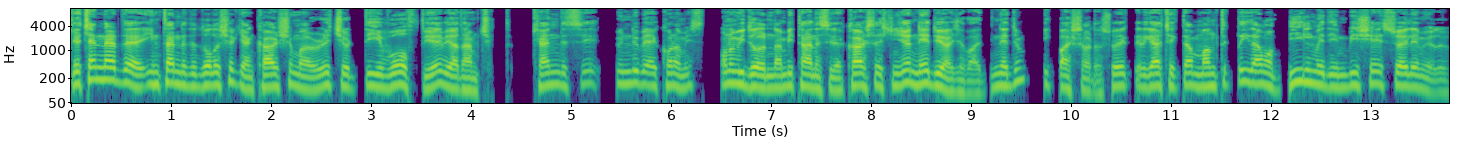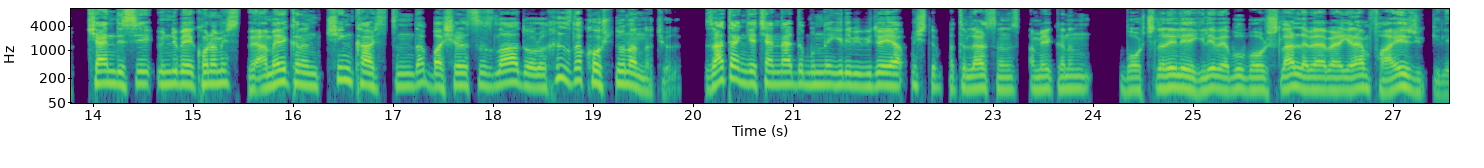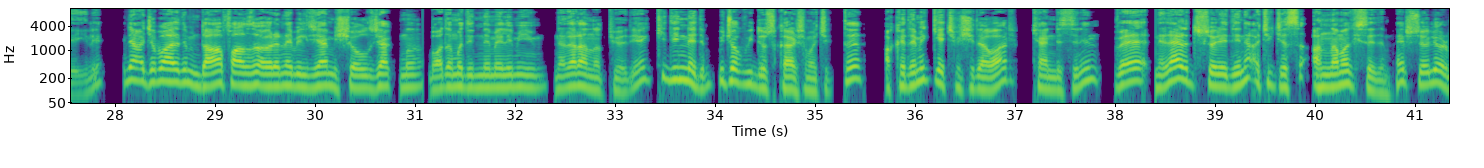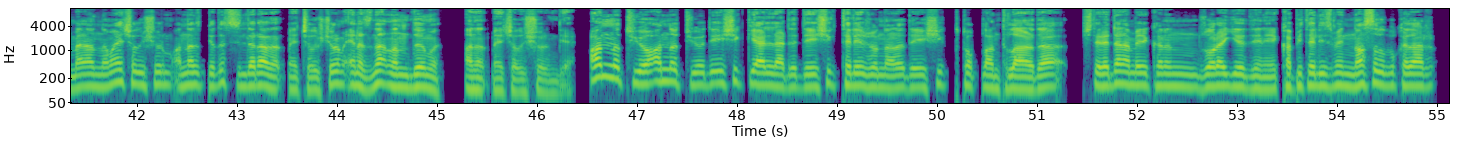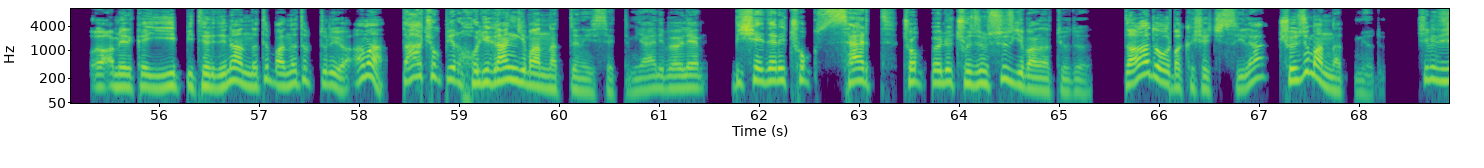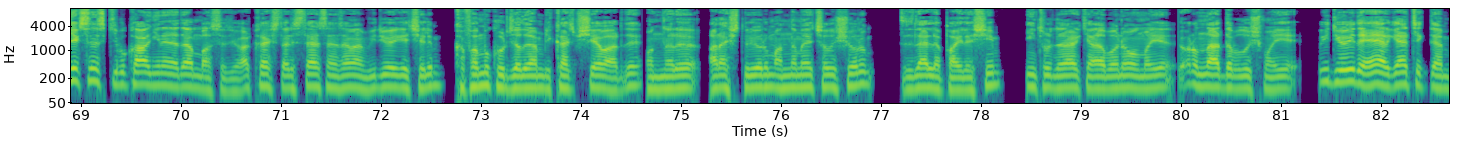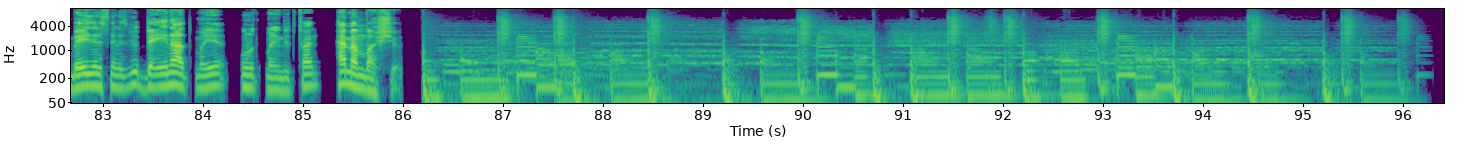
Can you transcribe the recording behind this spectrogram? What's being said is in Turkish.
Geçenlerde internette dolaşırken karşıma Richard D. Wolff diye bir adam çıktı. Kendisi ünlü bir ekonomist. Onun videolarından bir tanesiyle karşılaşınca ne diyor acaba dinledim. İlk başlarda söyledikleri gerçekten mantıklıydı ama bilmediğim bir şey söylemiyordu. Kendisi ünlü bir ekonomist ve Amerika'nın Çin karşısında başarısızlığa doğru hızla koştuğunu anlatıyordu. Zaten geçenlerde bununla ilgili bir video yapmıştım. Hatırlarsanız Amerika'nın borçlarıyla ilgili ve bu borçlarla beraber gelen faiz yüküyle ilgili. Yine acaba dedim daha fazla öğrenebileceğim bir şey olacak mı? Bu adamı dinlemeli miyim? Neler anlatıyor diye ki dinledim. Birçok videosu karşıma çıktı. Akademik geçmişi de var kendisinin ve neler söylediğini açıkçası anlamak istedim. Hep söylüyorum ben anlamaya çalışıyorum. Anladıkça da sizlere anlatmaya çalışıyorum. En azından anladığımı anlatmaya çalışıyorum diye. Anlatıyor, anlatıyor. Değişik yerlerde, değişik televizyonlarda, değişik toplantılarda işte neden Amerika'nın zora girdiğini, kapitalizmin nasıl bu kadar Amerika'yı yiyip bitirdiğini anlatıp anlatıp duruyor. Ama daha çok bir holigan gibi anlattığını hissettim. Yani böyle bir şeyleri çok sert, çok böyle çözümsüz gibi anlatıyordu. Daha doğru bakış açısıyla çözüm anlatmıyordu. Şimdi diyeceksiniz ki bu Kaan yine neden bahsediyor? Arkadaşlar isterseniz hemen videoya geçelim. Kafamı kurcalayan birkaç bir şey vardı. Onları araştırıyorum, anlamaya çalışıyorum. Sizlerle paylaşayım. Intro dönerken abone olmayı, yorumlarda buluşmayı, videoyu da eğer gerçekten beğenirseniz bir beğeni atmayı unutmayın lütfen. Hemen başlıyor.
